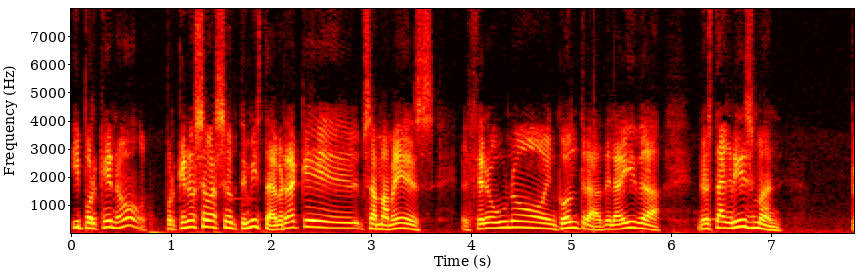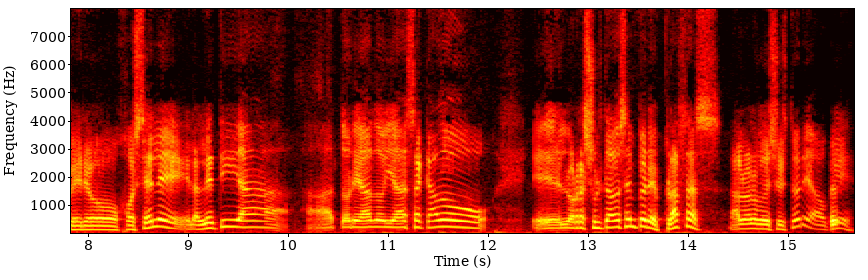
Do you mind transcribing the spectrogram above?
¿y por qué no? ¿Por qué no se va a ser optimista? Es verdad que San Mamés, el 0-1 en contra de la ida, no está Grisman, pero José el Atleti ha, toreado y ha sacado eh, los resultados en peores plazas a lo largo de su historia, ¿o qué?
